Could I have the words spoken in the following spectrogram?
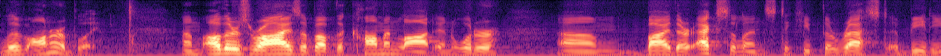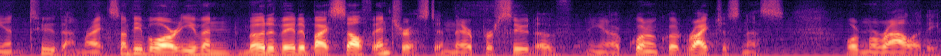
live honorably. Um, others rise above the common lot in order, um, by their excellence, to keep the rest obedient to them. Right? Some people are even motivated by self-interest in their pursuit of, you know, quote unquote righteousness or morality.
